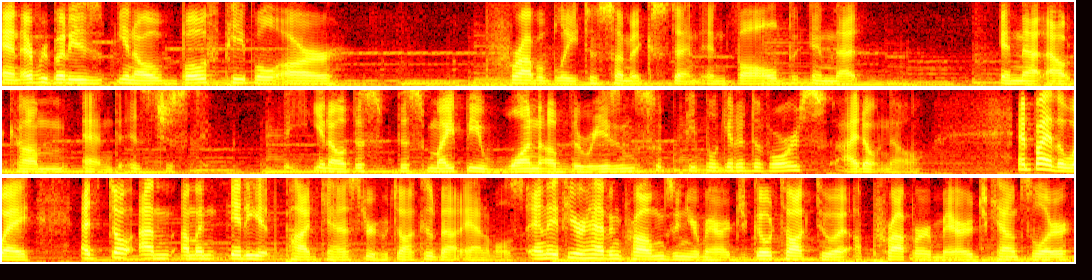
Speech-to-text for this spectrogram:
and everybody's, you know, both people are probably to some extent involved in that in that outcome. And it's just you know this this might be one of the reasons people get a divorce. I don't know. And by the way I don't, I'm, I'm an idiot podcaster who talks about animals. And if you're having problems in your marriage go talk to a, a proper marriage counselor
